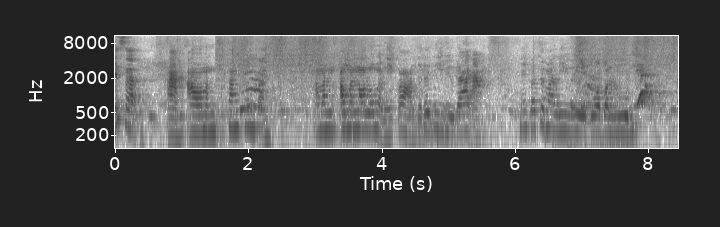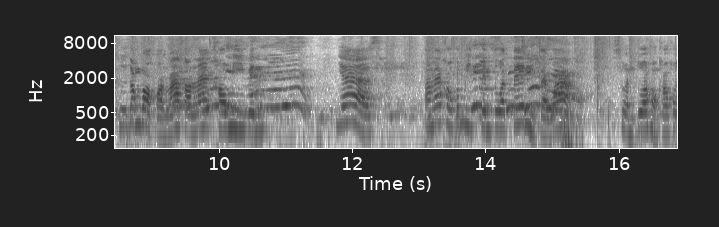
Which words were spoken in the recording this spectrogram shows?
is อะอะ เอามันตั้งขึ้นก่อน เอามัน เอามันนอนลงแบบนี้ก่อน จะได้รีวิวได้อะ นี่ก็จะมารีวิวตัวบอลลูน คือต้องบอกก่อนว่าตอนแรกเขามีเป็น yes ตอนแรกเขาก็มีเป็นตัวเต้น แต่ว่าส่วนตัวของเขาเขา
